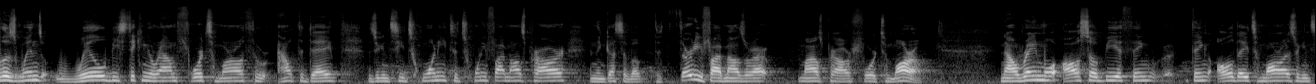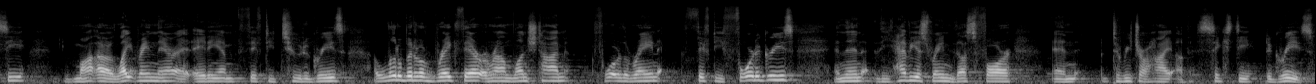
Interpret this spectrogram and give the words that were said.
those winds will be sticking around for tomorrow throughout the day. As you can see 20 to 25 miles per hour and then gusts of up to 35 miles per hour, miles per hour for tomorrow. Now rain will also be a thing, thing all day tomorrow as we can see uh, light rain there at 8 a.m., 52 degrees. A little bit of a break there around lunchtime for the rain, 54 degrees. And then the heaviest rain thus far and to reach our high of 60 degrees.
